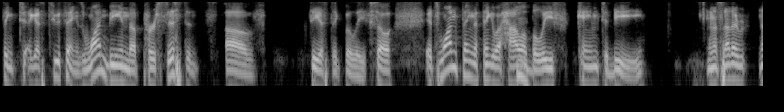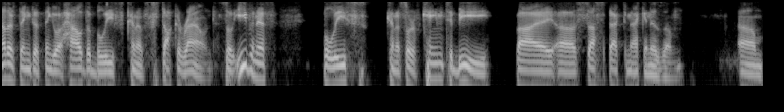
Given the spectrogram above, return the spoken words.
think I guess two things. One being the persistence of theistic belief. So it's one thing to think about how a hmm. belief came to be, and it's another another thing to think about how the belief kind of stuck around. So even if beliefs kind of sort of came to be by a suspect mechanism, um,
